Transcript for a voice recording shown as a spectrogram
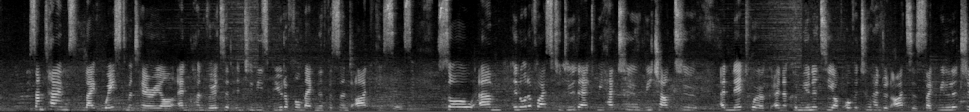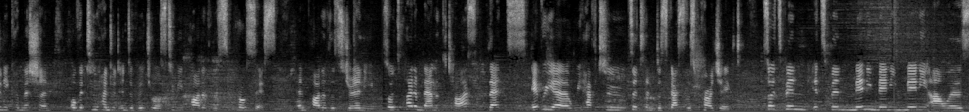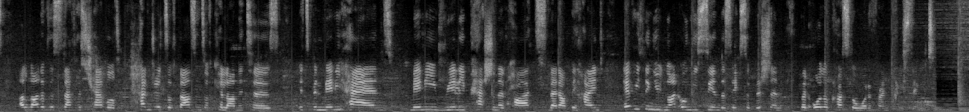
sometimes like waste material and convert it into these beautiful, magnificent art pieces. So um, in order for us to do that, we had to reach out to a network and a community of over 200 artists. Like we literally commissioned over 200 individuals to be part of this process and part of this journey. So it's quite a mammoth task. That's every year we have to sit and discuss this project so it's been it's been many, many, many hours. A lot of the stuff has traveled hundreds of thousands of kilometers. It's been many hands, many really passionate hearts that are behind everything you not only see in this exhibition, but all across the waterfront precinct.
